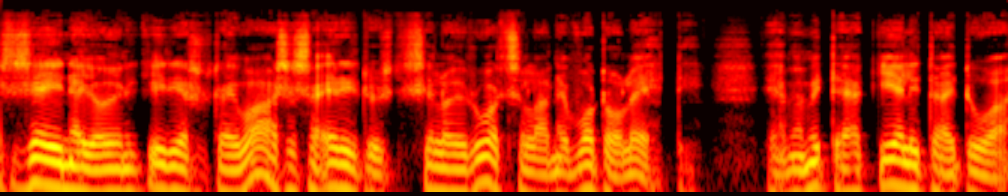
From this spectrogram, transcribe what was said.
Seinäjoen kirjastossa tai Vaasassa erityisesti, siellä oli ruotsalainen Voto-lehti. Eihän mä mitään kielitaitoa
